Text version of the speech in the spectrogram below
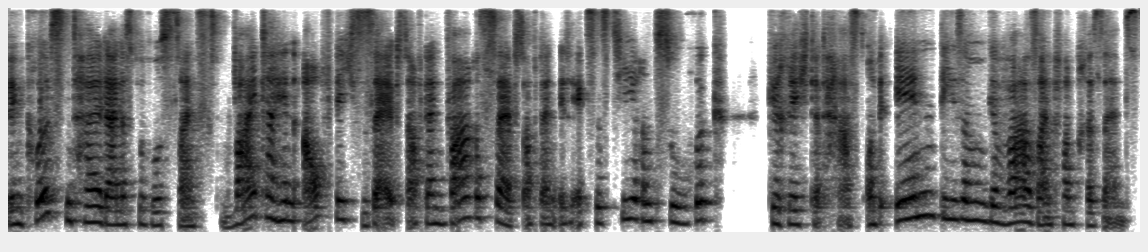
den größten Teil deines Bewusstseins weiterhin auf dich selbst, auf dein wahres Selbst, auf dein Existieren zurückgerichtet hast und in diesem Gewahrsein von Präsenz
